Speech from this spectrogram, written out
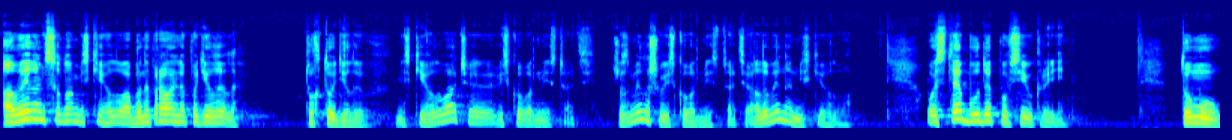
А винен одно міський голова, бо неправильно поділили. То хто ділив? Міський голова чи військова адміністрація? Зрозуміло, що військова адміністрація, але винен міський голова. Ось це буде по всій Україні. Тому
